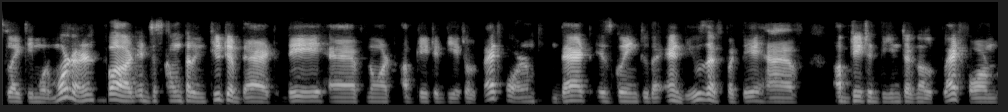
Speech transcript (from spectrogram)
slightly more modern, but it's just counterintuitive that they have not updated the actual platform that is going to the end users, but they have updated the internal platform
